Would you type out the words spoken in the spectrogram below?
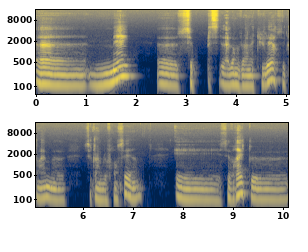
Euh, mais euh, la langue vernaculaire, c'est quand, même, euh, quand même le français. hein. Et c'est vrai que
